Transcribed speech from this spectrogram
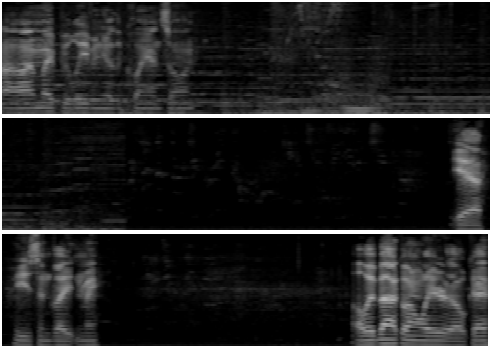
Uh, I might be leaving the clan zone. Yeah, he's inviting me. I'll be back on later though, okay?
